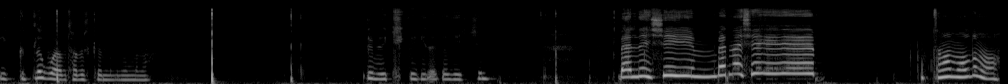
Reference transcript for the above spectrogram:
Bir gıtlık var bu tablet kalbimde bugün bana. Dur bir dakika iki dakika geçeyim. Ben eşeğim ben eşeğim. Tamam oldu mu?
